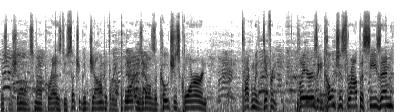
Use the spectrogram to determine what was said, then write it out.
Coach Michelle and Samara Perez do such a good job with the report as well as the coaches' corner and talking with different players and coaches throughout the season.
